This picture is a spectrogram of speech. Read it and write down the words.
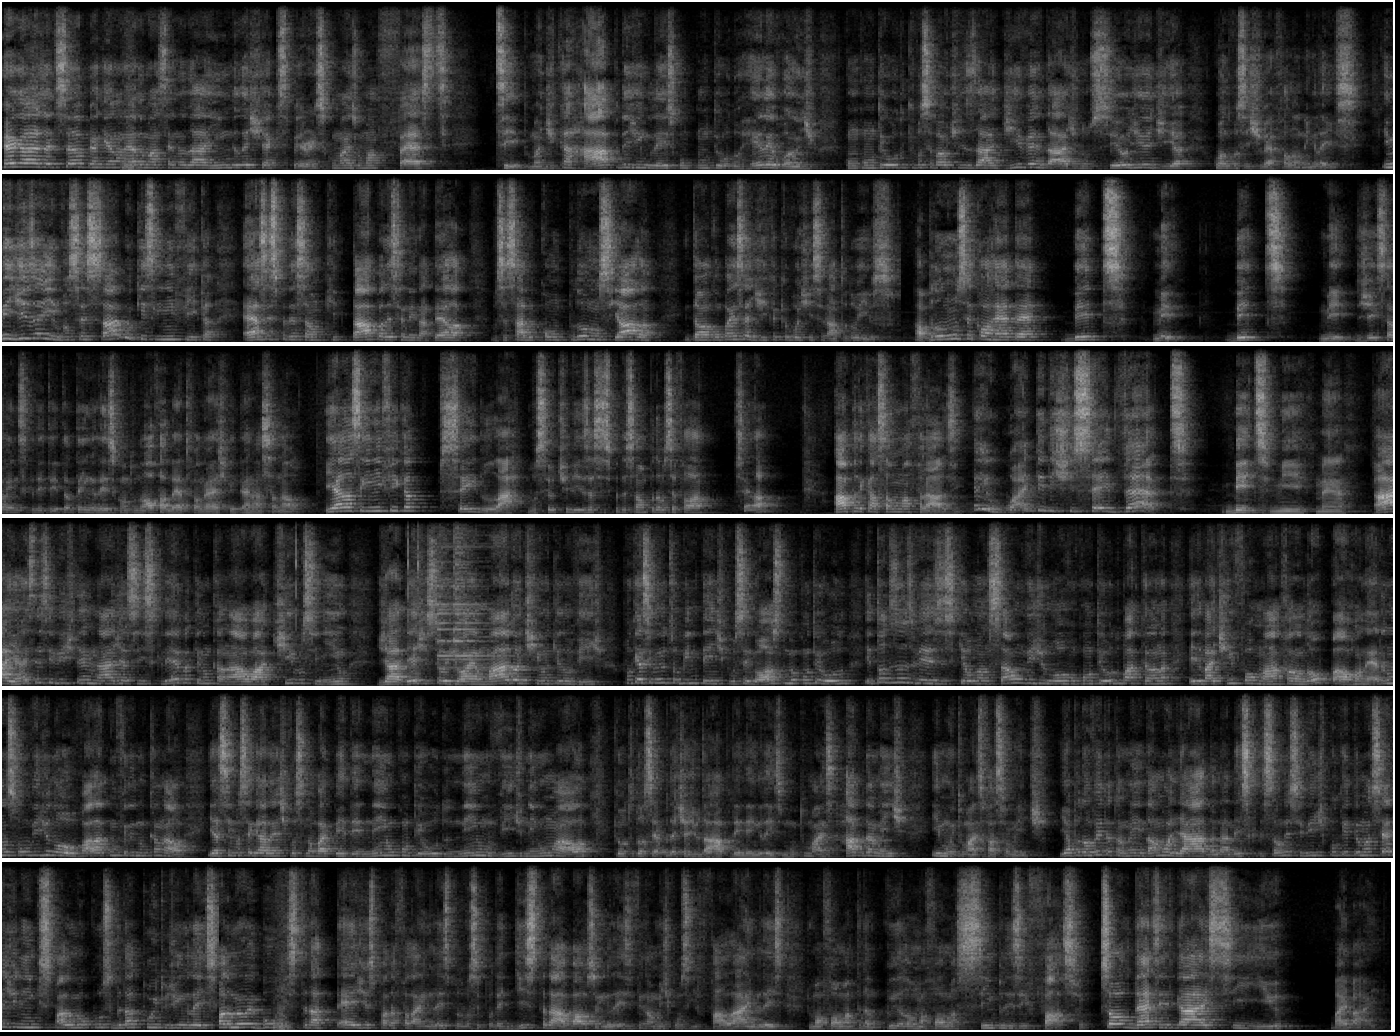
Hey guys, what's up? Aqui é Ronaldo Maceno da English Experience com mais uma Fast Tip, uma dica rápida de inglês com conteúdo relevante, com conteúdo que você vai utilizar de verdade no seu dia a dia quando você estiver falando inglês. E me diz aí, você sabe o que significa essa expressão que está aparecendo aí na tela? Você sabe como pronunciá-la? Então acompanhe essa dica que eu vou te ensinar tudo isso. A pronúncia correta é bit me, bit me, do jeito que está vendo escrito aí, tanto em inglês quanto no alfabeto fonético internacional. E ela significa sei lá. Você utiliza essa expressão para você falar sei lá. A aplicação numa frase. Hey, why did she say that? Beat me, man. Ah, e antes desse vídeo terminar, já se inscreva aqui no canal, ativa o sininho, já deixa seu joinha marotinho aqui no vídeo, porque assim o YouTube entende que você gosta do meu conteúdo e todas as vezes que eu lançar um vídeo novo, um conteúdo bacana, ele vai te informar falando, opa, o Ronero lançou um vídeo novo, vai lá conferir no canal. E assim você garante que você não vai perder nenhum conteúdo, nenhum vídeo, nenhuma aula que eu trouxer para te ajudar a aprender inglês muito mais rapidamente e muito mais facilmente. E aproveita também, dá uma olhada na descrição desse vídeo, porque tem uma série de links para o meu curso gratuito de inglês, para o meu e-book Estratégias para Falar Inglês, para você poder destravar o seu inglês e finalmente conseguir falar inglês de uma forma tranquila, uma forma simples e fácil. So that's it guys, see you, bye bye.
